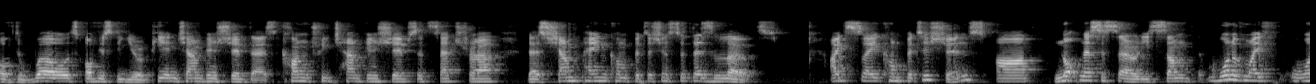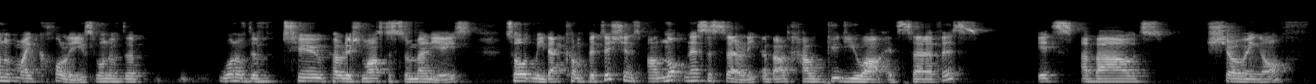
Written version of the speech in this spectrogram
of the world, obviously European Championship, there's country championships, etc. There's champagne competitions, so there's loads. I'd say competitions are not necessarily some. One of my one of my colleagues, one of the one of the two Polish master sommeliers, told me that competitions are not necessarily about how good you are at service. It's about showing off,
